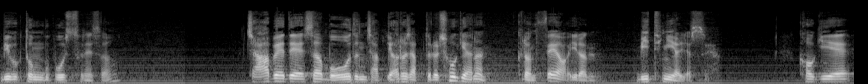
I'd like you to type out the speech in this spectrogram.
미국 동부 보스턴에서 잡에 대해서 모든 잡 여러 잡들을 소개하는 그런 페어 이런 미팅이 열렸어요. 거기에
